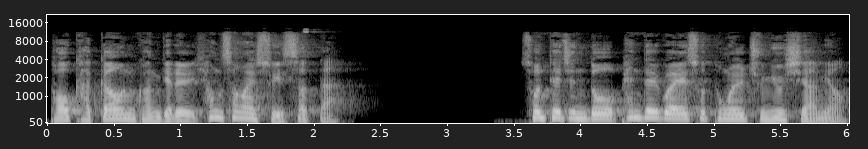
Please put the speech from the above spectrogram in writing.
더 가까운 관계를 형성할 수 있었다. 손태진도 팬들과의 소통을 중요시하며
